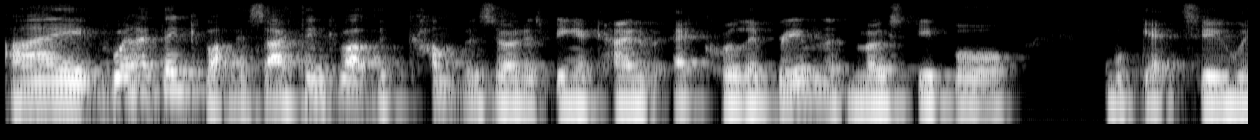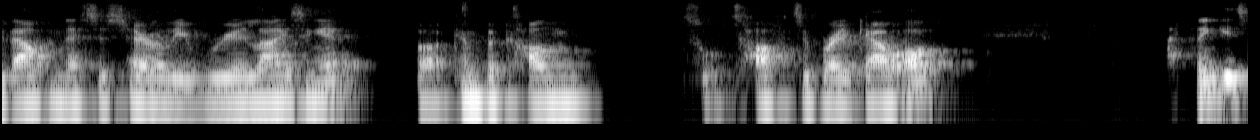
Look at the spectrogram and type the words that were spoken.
I when I think about this, I think about the comfort zone as being a kind of equilibrium that most people will get to without necessarily realizing it, but can become sort of tough to break out of. I think it's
